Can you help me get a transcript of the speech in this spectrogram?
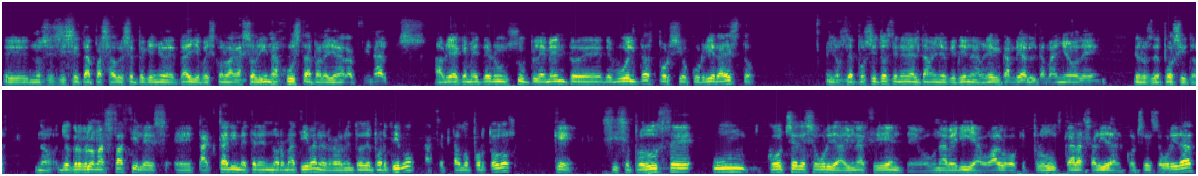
Eh, no sé si se te ha pasado ese pequeño detalle, pues con la gasolina justa para llegar al final. Habría que meter un suplemento de vueltas por si ocurriera esto y los depósitos tienen el tamaño que tienen, habría que cambiar el tamaño de, los depósitos. No, yo creo que lo más fácil es eh, pactar y meter en normativa en el reglamento deportivo, aceptado por todos, que si se produce un coche de seguridad y un accidente o una avería o algo que produzca la salida del coche de seguridad,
